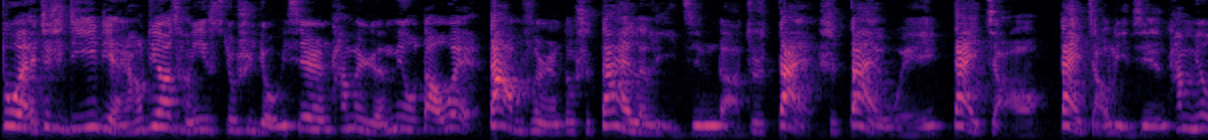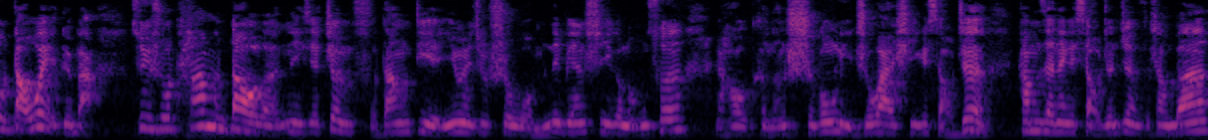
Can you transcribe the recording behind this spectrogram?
对，这是第一点。然后第二层意思就是，有一些人他们人没有到位，大部分人都是带了礼金的，就是代是代为代缴代缴礼金，他们没有到位，对吧？所以说他们到了那些政府当地，因为就是我们那边是一个农村，然后可能十公里之外是一个小镇，他们在那个小镇政府上班。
